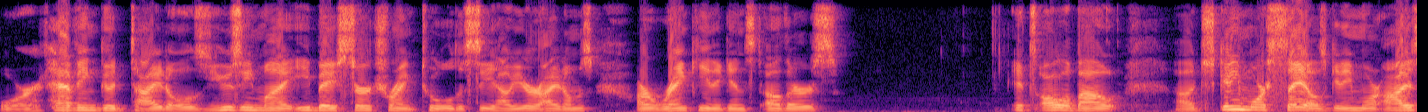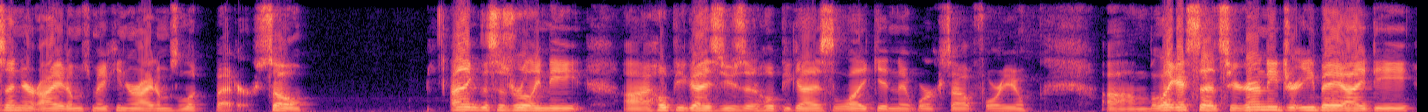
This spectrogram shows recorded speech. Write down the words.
or having good titles, using my eBay search rank tool to see how your items are ranking against others. It's all about uh, just getting more sales, getting more eyes on your items, making your items look better. So, I think this is really neat. Uh, I hope you guys use it. I hope you guys like it and it works out for you. Um, but like I said, so you're going to need your eBay ID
